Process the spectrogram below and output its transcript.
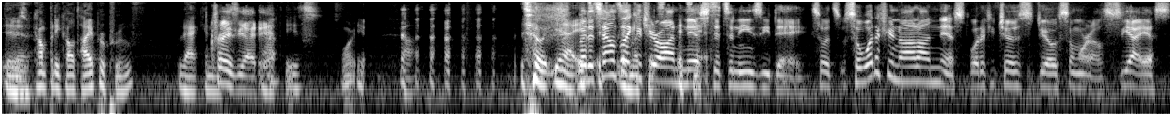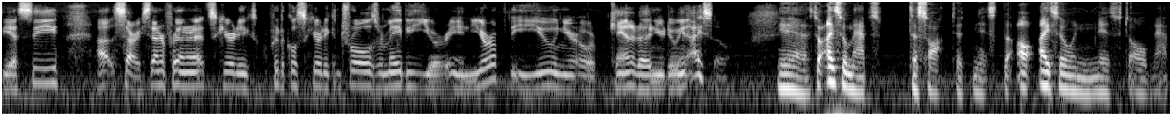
there's Yeah. a company called Hyperproof that can Crazy idea. map these for you. Uh, so yeah, But it sounds like if you're on it's NIST, it's an easy day. So it's so. What if you're not on NIST? What if you chose to go somewhere else? CIS, CSC, uh, sorry, Center for Internet Security, Critical Security Controls, or maybe you're in Europe, the EU, and you're or Canada, and you're doing ISO. Yeah, so ISO maps to SOC to NIST. The all, ISO and NIST all map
